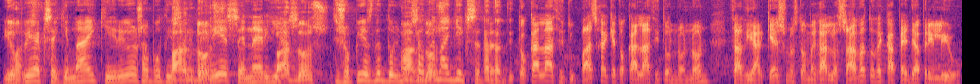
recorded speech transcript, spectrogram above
Η οποία ξεκινάει κυρίως από τις εταιρείες ενέργειας, τις οποίες δεν τολμήσατε πάντως, να αγγίξετε. Κατα... Το καλάθι του Πάσχα και το καλάθι των νονών θα διαρκέσουν στο Μεγάλο Σάββατο 15 Απριλίου.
